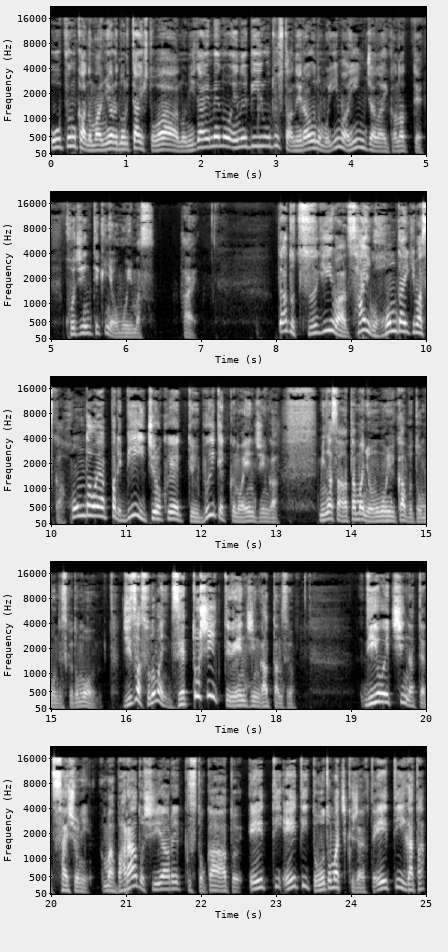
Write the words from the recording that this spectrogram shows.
オープンカーのマニュアル乗りたい人は、あの、2代目の NB ロードスター狙うのも今いいんじゃないかなって、個人的には思います。はい。で、あと次は最後、ホンダ行きますか。ホンダはやっぱり B16A っていう VTEC のエンジンが皆さん頭に思い浮かぶと思うんですけども、実はその前に ZC っていうエンジンがあったんですよ。DOHC になったやつ最初に。まあ、バラード CRX とか、あと AT、AT ってオートマチックじゃなくて AT 型？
